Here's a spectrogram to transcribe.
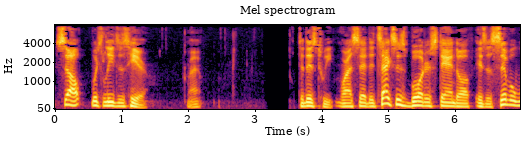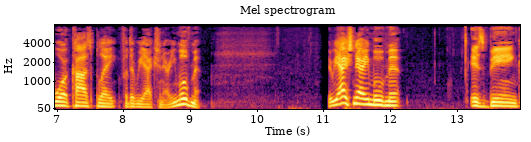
So, which leads us here, right? To this tweet where I said the Texas border standoff is a Civil War cosplay for the reactionary movement. The reactionary movement is being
